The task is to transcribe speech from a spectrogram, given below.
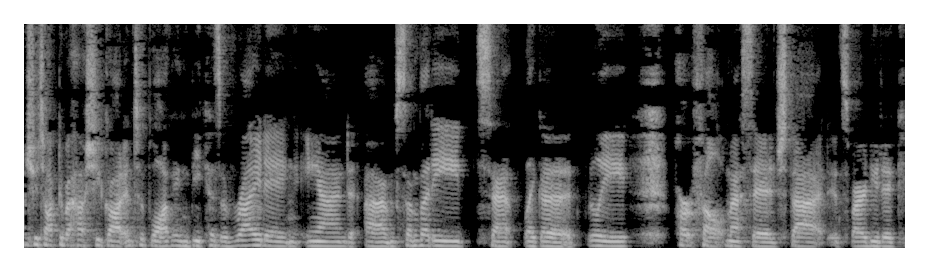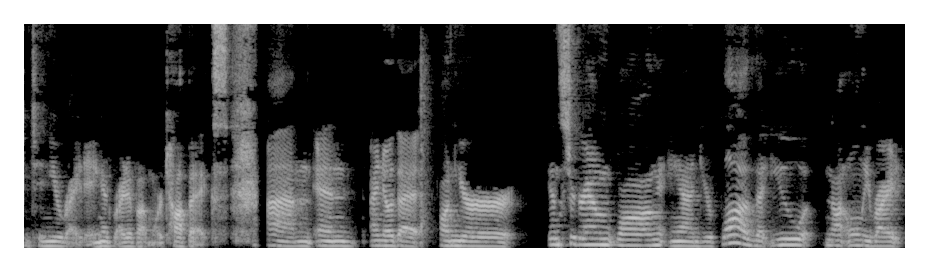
She talked about how she got into blogging because of writing and um, somebody sent like a really heartfelt message that inspired you to continue writing and write about more topics. Um, and i know that on your instagram wong and your blog that you not only write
